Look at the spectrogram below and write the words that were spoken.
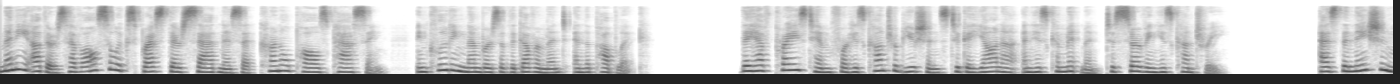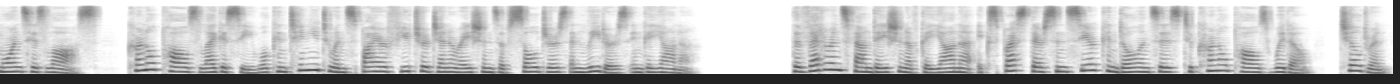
Many others have also expressed their sadness at Colonel Paul's passing, including members of the government and the public. They have praised him for his contributions to Guyana and his commitment to serving his country. As the nation mourns his loss, Colonel Paul's legacy will continue to inspire future generations of soldiers and leaders in Guyana. The Veterans Foundation of Guyana expressed their sincere condolences to Colonel Paul's widow, children,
